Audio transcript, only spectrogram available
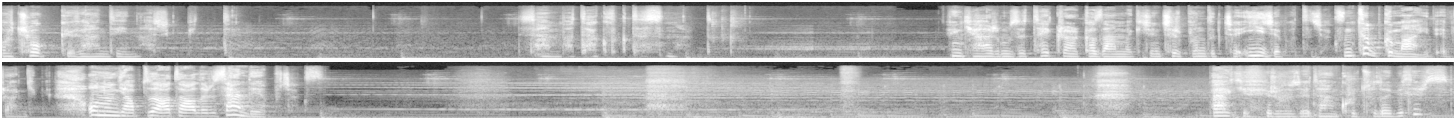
O çok güvendiğin aşk bitti. Sen bataklıktasın artık. Hünkârımızı tekrar kazanmak için çırpındıkça iyice batacaksın. Tıpkı Mahidevran gibi. Onun yaptığı hataları sen de yapacaksın. Belki Firuze'den kurtulabilirsin.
